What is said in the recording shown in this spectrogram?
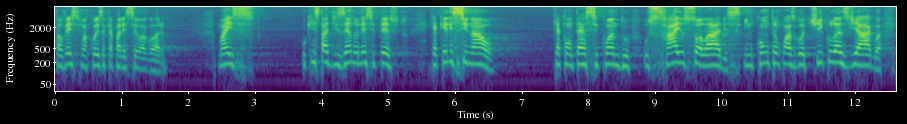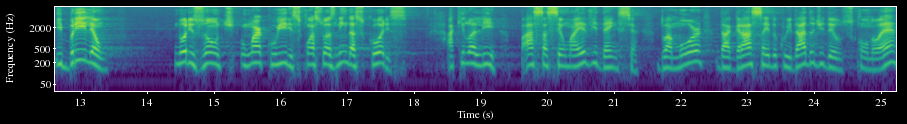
Talvez uma coisa que apareceu agora. Mas o que está dizendo nesse texto é que aquele sinal que acontece quando os raios solares encontram com as gotículas de água e brilham no horizonte um arco-íris com as suas lindas cores, aquilo ali passa a ser uma evidência do amor, da graça e do cuidado de Deus com Noé,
